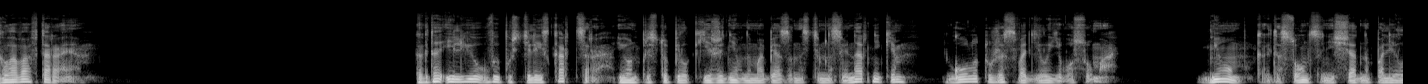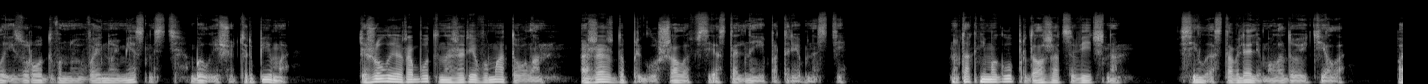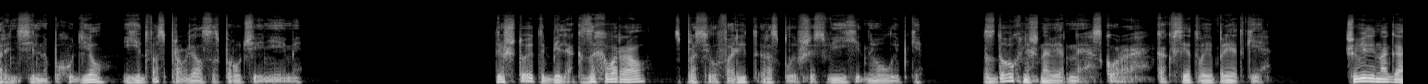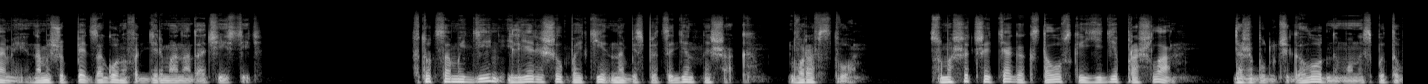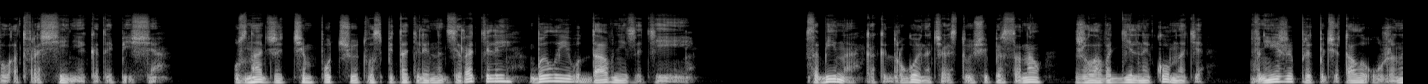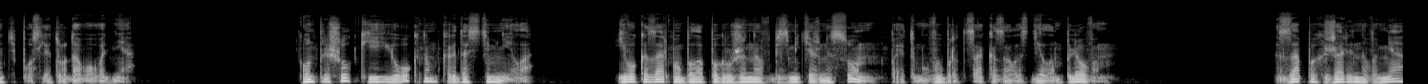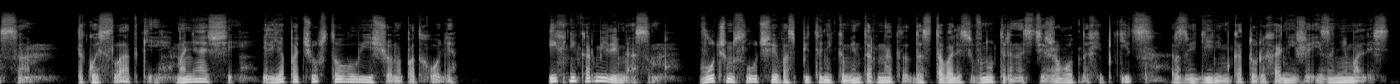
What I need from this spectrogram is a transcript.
Глава вторая. Когда Илью выпустили из карцера, и он приступил к ежедневным обязанностям на свинарнике, голод уже сводил его с ума. Днем, когда солнце нещадно палило изуродованную войной местность, было еще терпимо. Тяжелая работа на жаре выматывала, а жажда приглушала все остальные потребности. Но так не могло продолжаться вечно. Силы оставляли молодое тело. Парень сильно похудел и едва справлялся с поручениями. «Ты что это, Беляк, захворал?» — спросил Фарид, расплывшись в ехидной улыбке. «Сдохнешь, наверное, скоро, как все твои предки. Шевели ногами, нам еще пять загонов от дерьма надо очистить». В тот самый день Илья решил пойти на беспрецедентный шаг — воровство. Сумасшедшая тяга к столовской еде прошла. Даже будучи голодным, он испытывал отвращение к этой пище. Узнать же, чем подчуют воспитатели-надзирателей, было его давней затеей. Сабина, как и другой начальствующий персонал, жила в отдельной комнате, в ней же предпочитала ужинать после трудового дня. Он пришел к ее окнам, когда стемнело. Его казарма была погружена в безмятежный сон, поэтому выбраться оказалось делом плевым. Запах жареного мяса, такой сладкий, манящий, Илья почувствовал еще на подходе. Их не кормили мясом. В лучшем случае воспитанникам интерната доставались внутренности животных и птиц, разведением которых они же и занимались.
